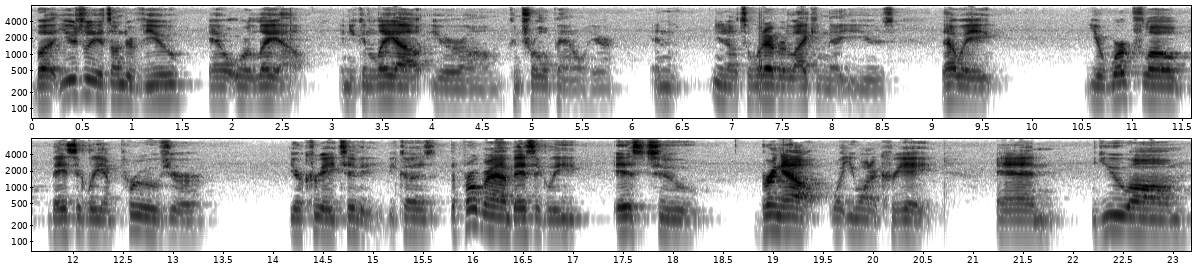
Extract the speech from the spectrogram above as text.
But usually it's under view or layout. And you can lay out your um, control panel here and you know to whatever liking that you use. That way your workflow basically improves your your creativity because the program basically is to bring out what you want to create. And you um,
